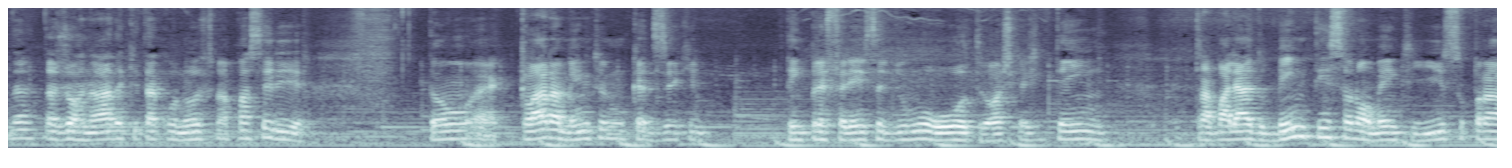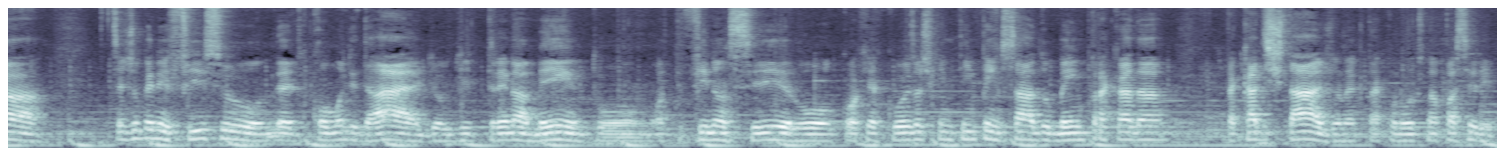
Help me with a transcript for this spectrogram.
né, da jornada que está conosco na parceria. Então, é, claramente não quer dizer que tem preferência de um ou outro. Eu acho que a gente tem trabalhado bem intencionalmente isso para seja um benefício né, de comunidade ou de treinamento ou financeiro ou qualquer coisa, acho que a gente tem pensado bem para cada, cada estágio né, que está conosco na parceria.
